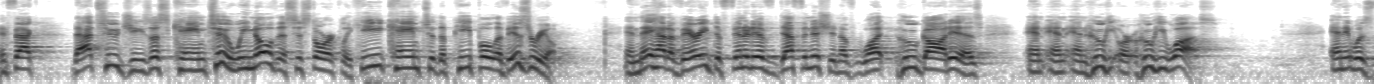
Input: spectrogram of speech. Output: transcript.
In fact, that's who Jesus came to. We know this historically. He came to the people of Israel, and they had a very definitive definition of what who God is and, and, and who he or who he was. And it was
